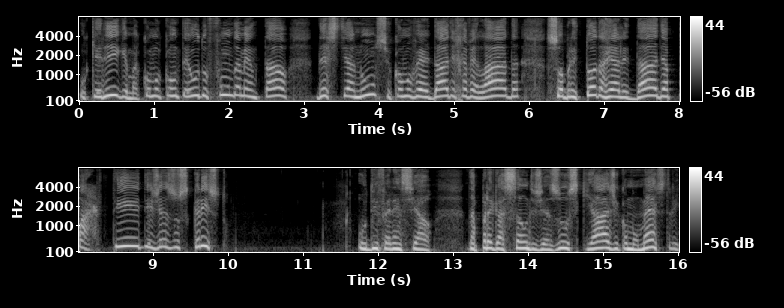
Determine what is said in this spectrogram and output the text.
o querigma como conteúdo fundamental deste anúncio, como verdade revelada sobre toda a realidade a partir de Jesus Cristo. O diferencial da pregação de Jesus, que age como mestre,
